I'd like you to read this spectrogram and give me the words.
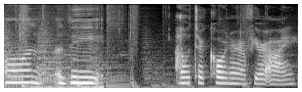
on the outer corner of your eye.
